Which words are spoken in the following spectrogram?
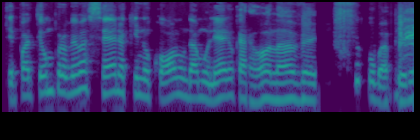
Você pode ter um problema sério aqui no colo da mulher e o cara, ó lá, velho. Uma pera-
